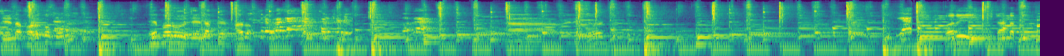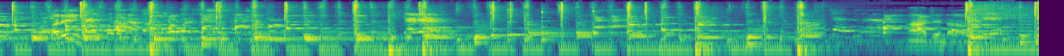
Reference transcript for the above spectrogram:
જેંડા ફડકો પરું એ પરું જેંડા ફે હારો હા વેરી ગુડ ફરી સ્ટાન્ડ અપ ફરી. હા જેંડા રાવ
